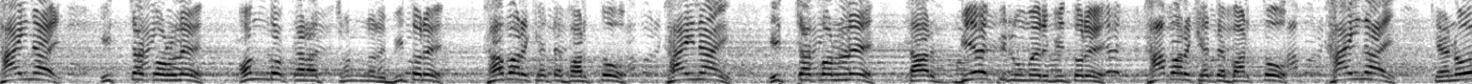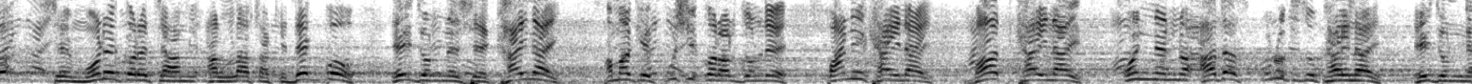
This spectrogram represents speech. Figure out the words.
খায় নাই। ইচ্ছা করলে অন্ধকারাচ্ছন্নের ভিতরে খাবার খেতে পারতো, খায় নাই। ইচ্ছা করলে তার ভিআইপি রুমের ভিতরে খাবার খেতে পারতো খাই নাই। কেন? সে মনে করেছে, আমি আল্লাহ তাকে দেখব। এই জন্যে সে খায় নাই। আমাকে খুশি করার জন্যে পানি খাই নাই, ভাত খাই নাই, অন্যান্য আদার্স কোনো কিছু খাই নাই। এই জন্যে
